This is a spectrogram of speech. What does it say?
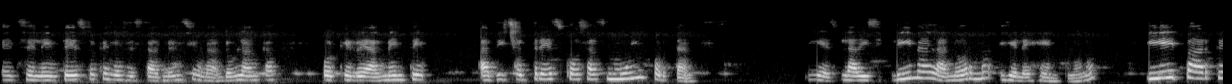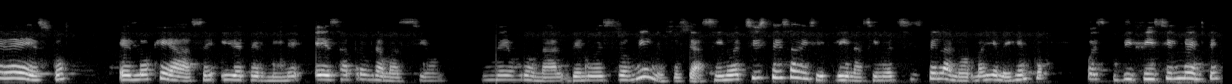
Excelente esto que nos estás mencionando, Blanca, porque realmente has dicho tres cosas muy importantes y es la disciplina, la norma y el ejemplo, ¿no? Y parte de esto es lo que hace y determine esa programación neuronal de nuestros niños. O sea, si no existe esa disciplina, si no existe la norma y el ejemplo, pues difícilmente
